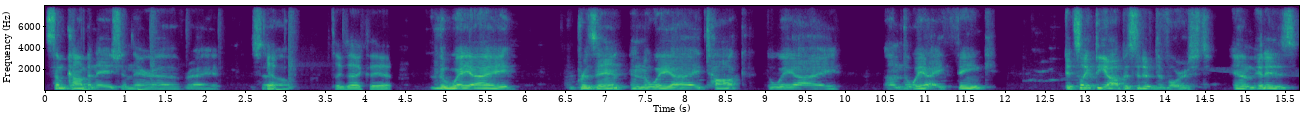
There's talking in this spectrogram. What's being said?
some combination thereof, right? So yep. that's exactly it. The way I present and the way I talk, the way I um, the way I think, it's like the opposite of divorced. Um, it is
